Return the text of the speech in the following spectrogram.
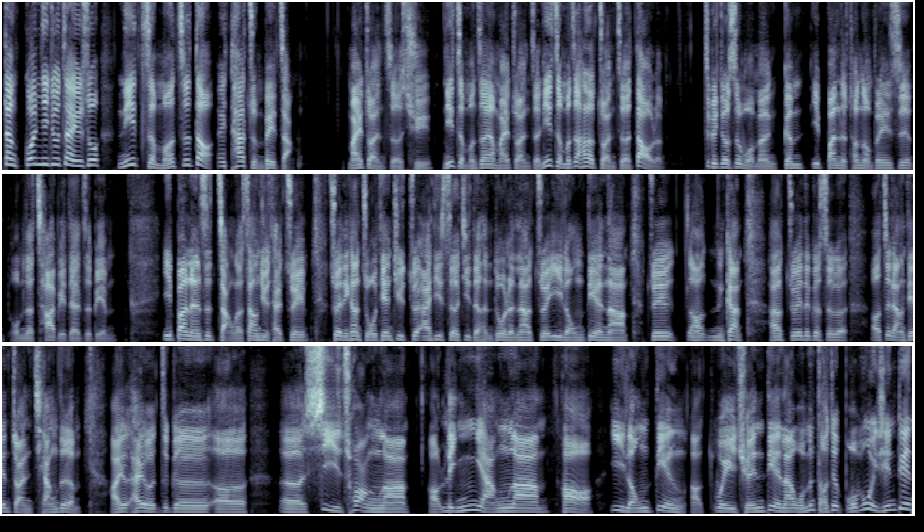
但关键就在于说，你怎么知道？哎，它准备涨，买转折区，你怎么知道要买转折？你怎么知道它的转折到了？这个就是我们跟一般的传统分析师，我们的差别在这边。一般人是涨了上去才追，所以你看昨天去追 IT 设计的很多人啊，追翼龙店啊，追然后你看还有追这个这个啊，这两天转强的，还有还有这个呃呃矽创啦，啊羚羊啦，哈翼龙店啊伟诠电啊，我们早就我们伟诠电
